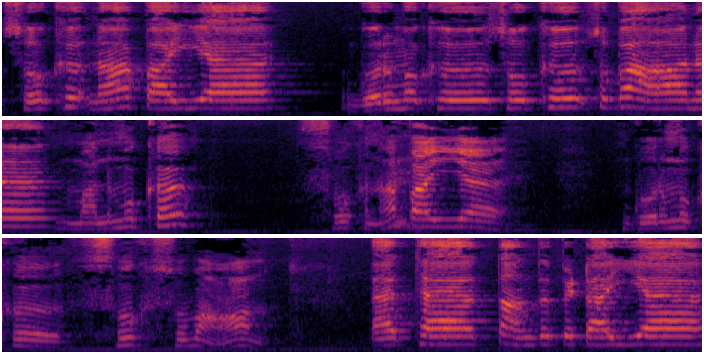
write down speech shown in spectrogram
ਸੁਖ ਨਾ ਪਾਈਐ ਗੁਰਮੁਖ ਸੁਖ ਸੁਭਾਨ। ਮਨਮੁਖ ਸੁਖ ਨਾ ਪਾਈਐ ਗੁਰਮੁਖ ਸੁਖ ਸੁਭਾਨ। ਐਥੈ ਧੰਦ ਪਿਟਾਈਐ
